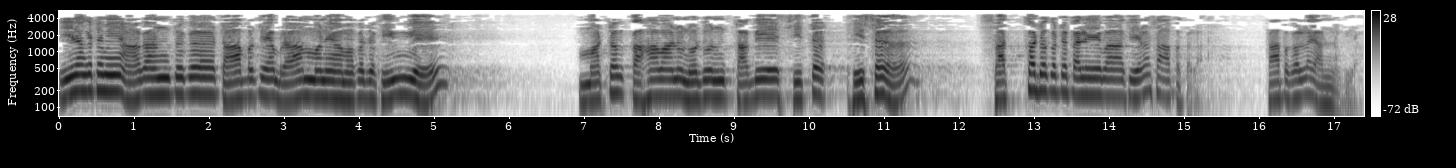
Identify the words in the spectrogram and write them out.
ඊළඟට මේ ආගන්තුක තාපසය බ්‍රාහ්මණයා මොකද කිව්වේ මට කහවණු නොදුන් තගේ සිත හිස සත්කඩකට පැලේවා කියලා ශාප කළා. ශාප කළා යන්න ගියා.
